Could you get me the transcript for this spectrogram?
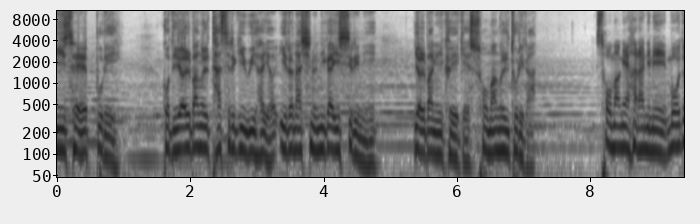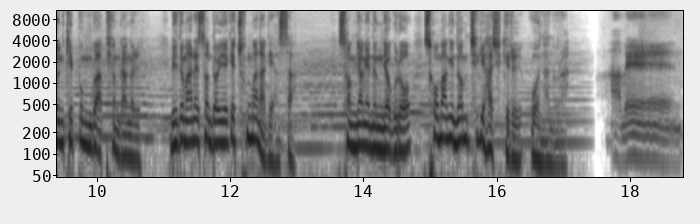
이새의 뿌리 곧 열방을 다스리기 위하여 일어나시는 이가 있으리니 열방이 그에게 소망을 두리라. 소망의 하나님이 모든 기쁨과 평강을 믿음 안에서 너희에게 충만하게 하사 성령의 능력으로 소망이 넘치게 하시기를 원하노라 아멘.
